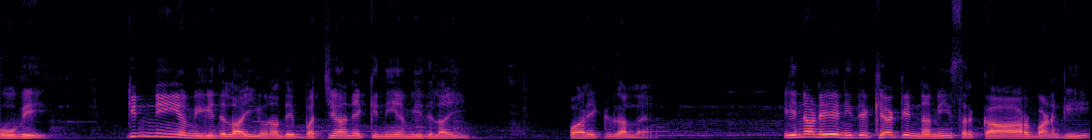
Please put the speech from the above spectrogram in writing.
ਹੋਵੇ ਕਿੰਨੀ ਉਮੀਦ ਲਾਈ ਉਹਨਾਂ ਦੇ ਬੱਚਿਆਂ ਨੇ, ਕਿੰਨੀ ਉਮੀਦ ਲਾਈ। ਪਰ ਇੱਕ ਗੱਲ ਹੈ, ਇਹਨਾਂ ਨੇ ਇਹ ਨਹੀਂ ਦੇਖਿਆ ਕਿ ਨਵੀਂ ਸਰਕਾਰ ਬਣ ਗਈ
